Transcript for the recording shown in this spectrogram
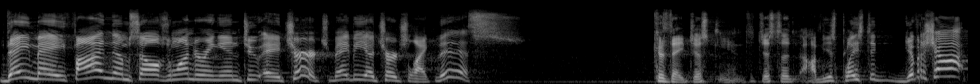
they may find themselves wandering into a church, maybe a church like this. Because they just, you know, just an obvious place to give it a shot.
